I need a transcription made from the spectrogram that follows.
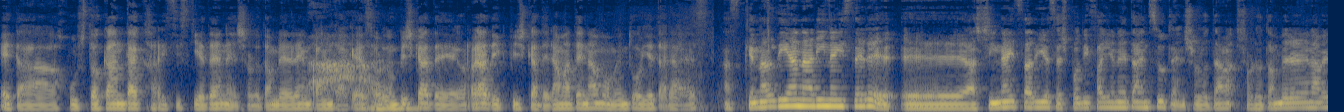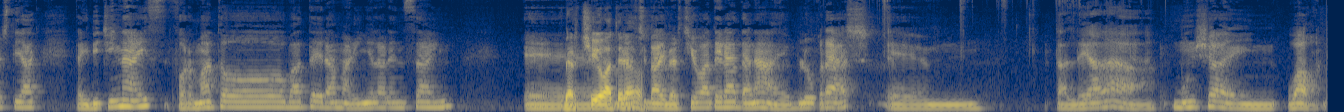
eta justo kantak jarri zizkieten, e, sorotan bereren kantak, ez? Orduan pixkat, e, horregatik pixkat eramaten hau momentu horietara, ez? Azken aldian ari naiz ere, e, hasi naiz adiez Spotifyen eta entzuten, sorotan, sorotan bereren abestiak, eta iritsi naiz, formato batera, marinelaren zain, E, bertxio batera? Bertxio, bai, bertxio batera, dana, e, Bluegrass, e, taldea da Moonshine Wagon.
